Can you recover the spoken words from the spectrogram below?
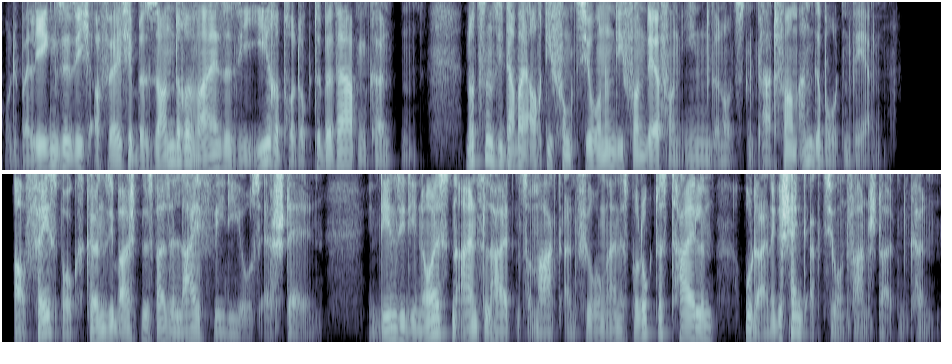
und überlegen Sie sich, auf welche besondere Weise Sie Ihre Produkte bewerben könnten. Nutzen Sie dabei auch die Funktionen, die von der von Ihnen genutzten Plattform angeboten werden. Auf Facebook können Sie beispielsweise Live-Videos erstellen, in denen Sie die neuesten Einzelheiten zur Markteinführung eines Produktes teilen oder eine Geschenkaktion veranstalten können.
